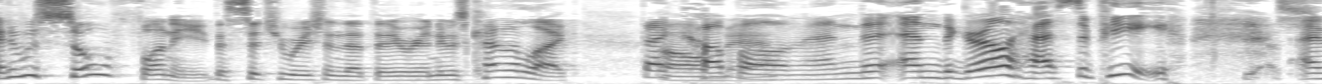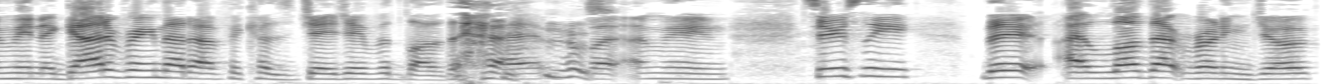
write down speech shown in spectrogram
and it was so funny the situation that they were in. It was kind of like That oh, couple, man. man. And the girl has to pee. Yes. I mean, I gotta bring that up because JJ would love that. Yes. But I mean, seriously, they, I love that running joke.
